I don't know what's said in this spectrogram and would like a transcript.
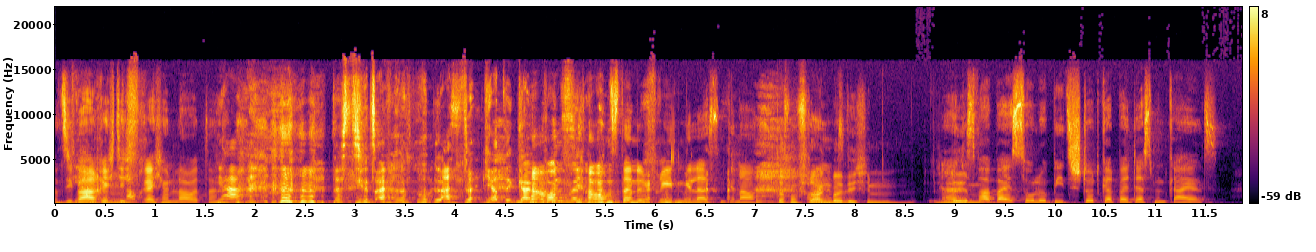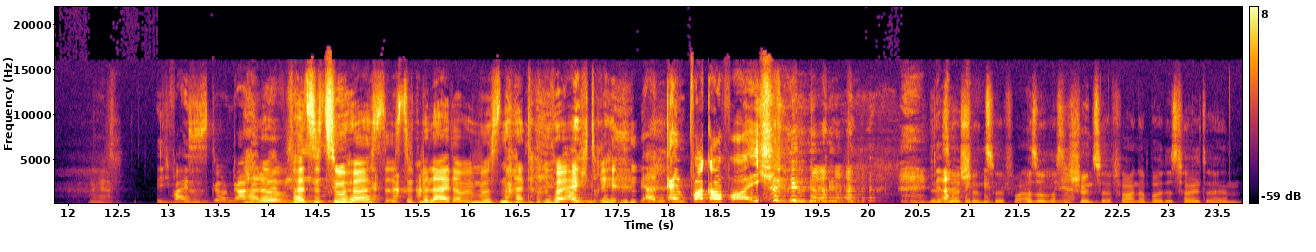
und sie war richtig laut? frech und laut dann. Ja, dass die uns einfach in Ruhe lassen. Ich hatte keinen Bock mehr. Sie haben uns dann in Frieden gelassen, genau. Darf man fragen, und, bei welchem Leben? Äh, das war bei Solo Beats Stuttgart bei Desmond Giles. Ja. Ich weiß es gar nicht Hallo, mehr, falls du zuhörst, es tut mir leid, aber wir müssen halt darüber wir echt reden. Wir haben keinen Bock auf euch. ja, sehr schön zu erfahren. Also, was ja. ist schön zu erfahren, aber das halt ähm,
